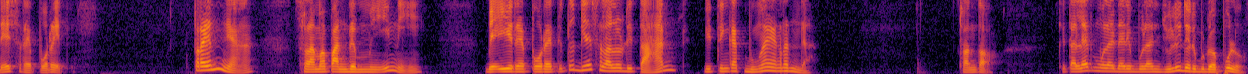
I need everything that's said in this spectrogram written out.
Days Repo Rate. Trennya selama pandemi ini BI Repo Rate itu dia selalu ditahan di tingkat bunga yang rendah. Contoh, kita lihat mulai dari bulan Juli 2020.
